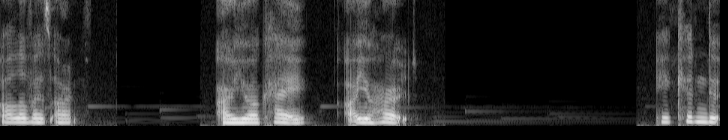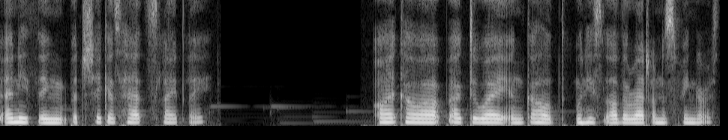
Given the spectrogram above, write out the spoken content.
all over his arms. Are you okay? Are you hurt? He couldn't do anything but shake his head slightly. Oikawa backed away and gulped when he saw the red on his fingers.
